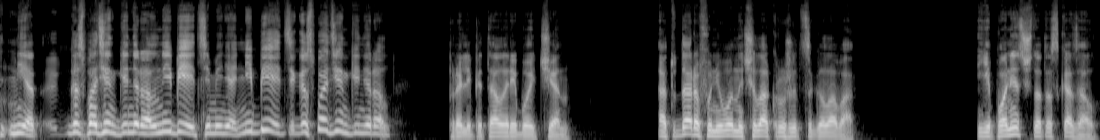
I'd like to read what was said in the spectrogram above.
Нет, господин генерал, не бейте меня! Не бейте, господин генерал!» Пролепетал Рябой Чен. От ударов у него начала кружиться голова. Японец что-то сказал.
